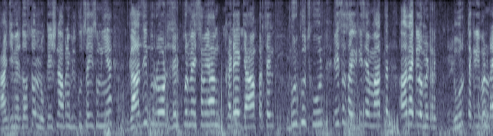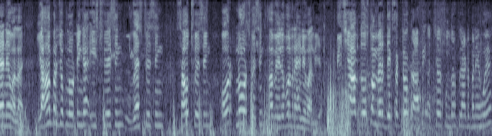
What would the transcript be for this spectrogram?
हाँ जी मेरे दोस्तों लोकेशन आपने बिल्कुल सही सुनी है। गाजीपुर रोड जीरकपुर में इस समय हम खड़े जहाँ पर से गुरुकुल स्कूल इस सोसाइटी से मात्र आधा किलोमीटर दूर तकरीबन रहने वाला है। यहाँ पर जो प्लॉटिंग है east facing west facing south facing और नॉर्थ फेसिंग अवेलेबल रहने वाली है। पीछे आप दोस्तों मेरे देख सकते हो, काफ़ी अच्छे और सुंदर फ्लैट बने हुए हैं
